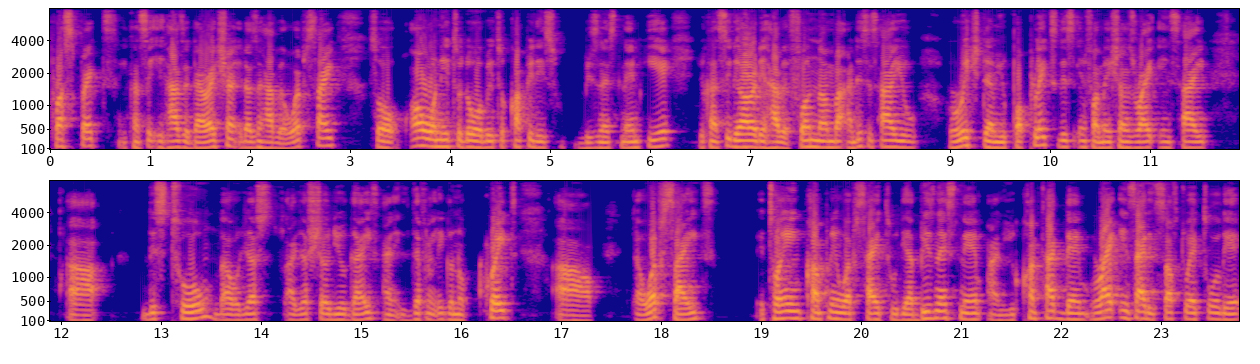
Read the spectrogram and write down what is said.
prospect. You can see it has a direction. It doesn't have a website. So all we need to do will be to copy this business name here. You can see they already have a phone number and this is how you reach them. You populate these informations right inside uh, this tool that we just I just showed you guys and it's definitely going to create uh, a website a towing company website with their business name and you contact them right inside the software tool there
